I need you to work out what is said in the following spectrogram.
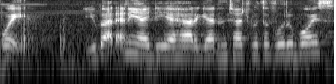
Wait, you got any idea how to get in touch with the Voodoo Boys?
